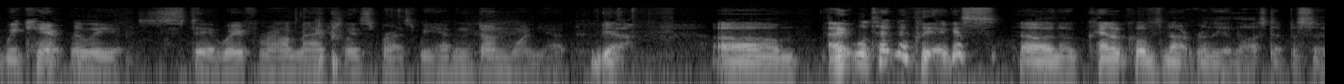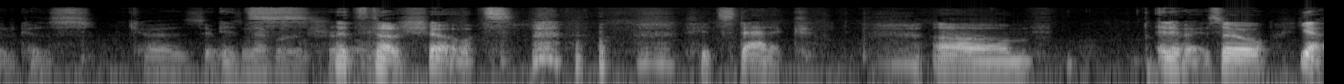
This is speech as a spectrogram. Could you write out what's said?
we can't really stay away from it. I'm actually surprised we haven't done one yet. Yeah. Um, I, well, technically, I guess uh, no. Candle Cove's not really a lost episode because Because it was it's never a show. it's not a show. It's it's static. Um. Anyway, so yeah,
